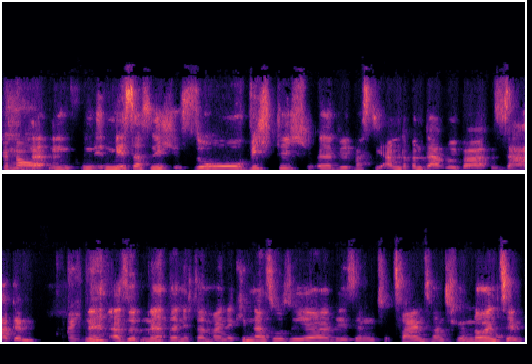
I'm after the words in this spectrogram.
genau. Äh, mir ist das nicht so wichtig, äh, was die anderen darüber sagen. Ne? Also ne, wenn ich dann meine Kinder so sehe, die sind 22 und 19,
